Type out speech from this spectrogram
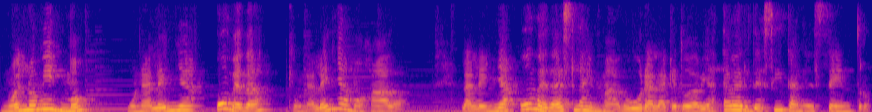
no es lo mismo una leña húmeda que una leña mojada. La leña húmeda es la inmadura, la que todavía está verdecita en el centro.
